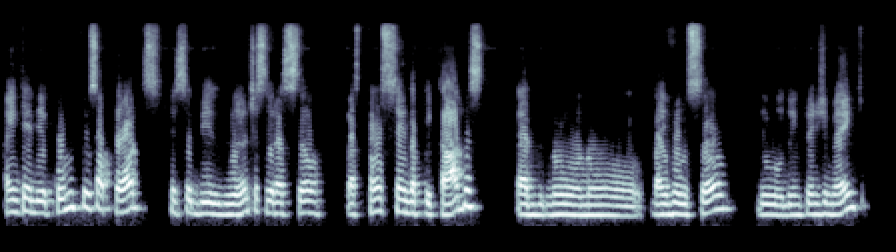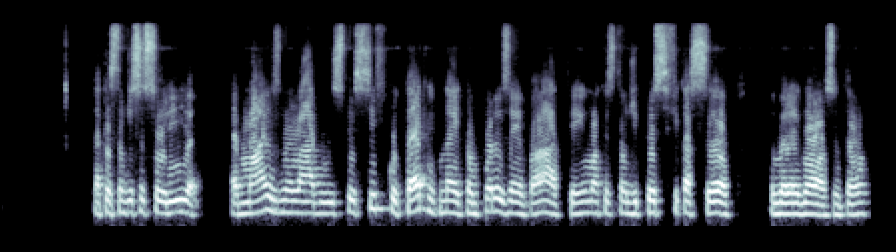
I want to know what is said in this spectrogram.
a entender como que os aportes recebidos durante a aceleração estão sendo aplicadas é, no, no, na evolução do, do empreendimento. Na questão de assessoria, é mais no lado específico técnico, né? Então, por exemplo, ah, tem uma questão de precificação no meu negócio, então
